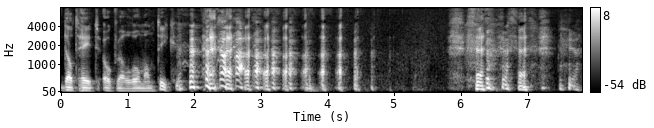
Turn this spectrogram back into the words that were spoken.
Dat heet ook wel romantiek. ja,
